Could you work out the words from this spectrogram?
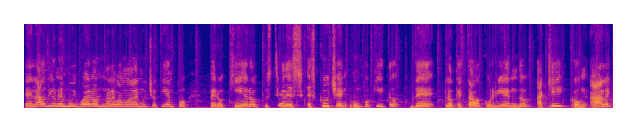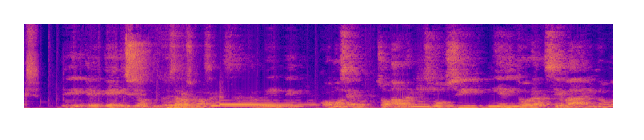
El audio no es muy bueno, no le vamos a dar mucho tiempo, pero quiero que ustedes escuchen un poquito de lo que estaba ocurriendo aquí con Alex. De, edición. Entonces esa persona va a saber exactamente cómo hacerlo. ahora mismo, si mi editora se va y no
